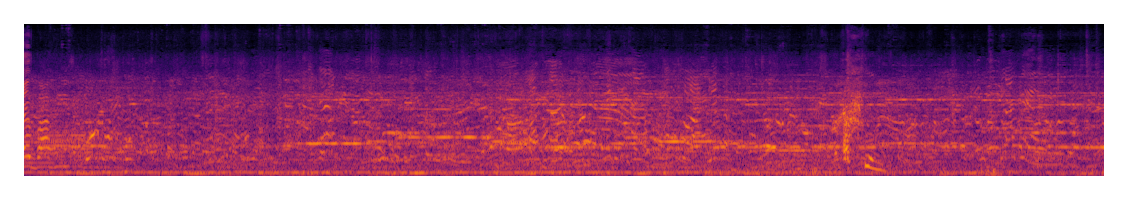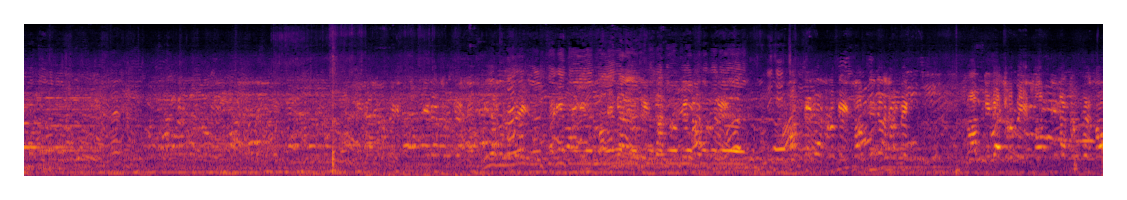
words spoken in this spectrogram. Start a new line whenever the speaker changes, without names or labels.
आयो भाभी आपकी दस रुपये सौ की दस रुपये सौ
